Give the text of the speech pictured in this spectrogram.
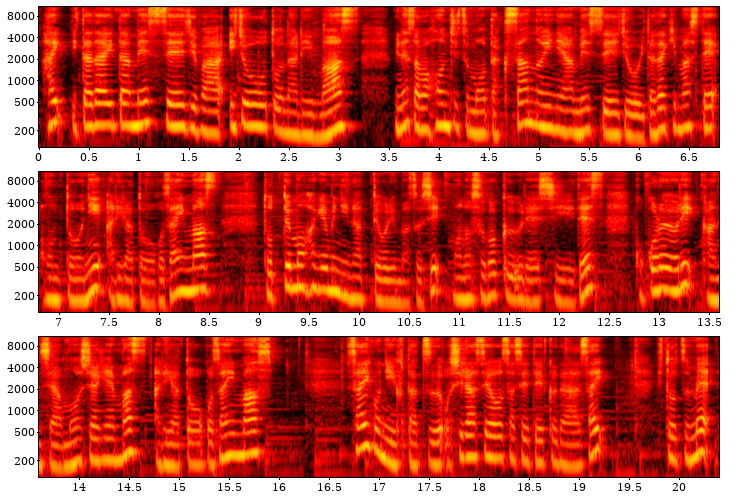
はい、いただいたメッセージは以上となります。皆様本日もたくさんのいいねやメッセージをいただきまして本当にありがとうございます。とっても励みになっておりますし、ものすごく嬉しいです。心より感謝申し上げます。ありがとうございます。最後に2つお知らせをさせてください。1つ目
